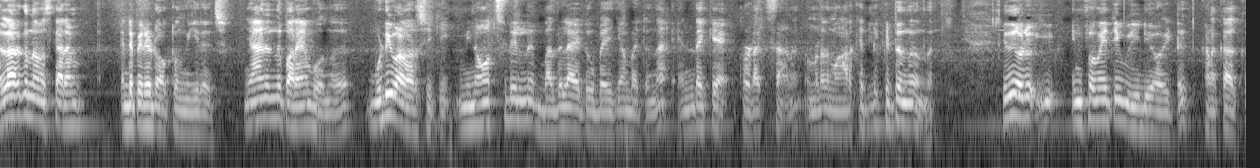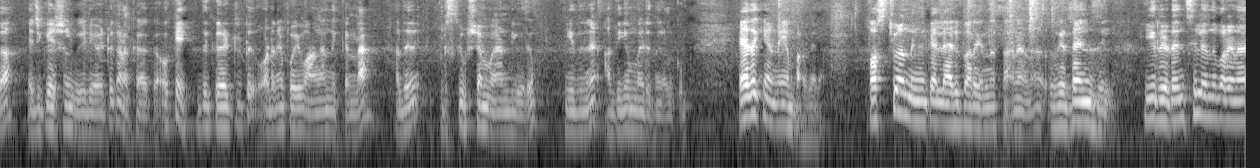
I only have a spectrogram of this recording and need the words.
എല്ലാവർക്കും നമസ്കാരം. എന്റെ പേര് ഡോക്ടർ നീരജ്. ഞാനിന്ന് പറയാൻ പോകുന്നത് മുടി വളർച്ചയ്ക്ക് മിനോക്സിഡിലിന് ബദലായിട്ട് ഉപയോഗിക്കാൻ പറ്റുന്ന എന്തൊക്കെ പ്രൊഡക്ട്സാണ് നമ്മുടെ മാർക്കറ്റിൽ കിട്ടുന്നതെന്ന്. ഇത് ഒരു ഇൻഫോർമേറ്റീവ് വീഡിയോ ആയിട്ട് കണക്കാക്കുക എഡ്യൂക്കേഷണൽ വീഡിയോ ആയിട്ട് കണക്കാക്കുക. ഓക്കെ ഇത് കേട്ടിട്ട് ഉടനെ പോയി വാങ്ങാൻ നിൽക്കണ്ട. അത് പ്രിസ്ക്രിപ്ഷൻ വേണ്ടി വരും. ഇതിന് അധികം മരുന്നുകൾക്കും. ഏതൊക്കെയാണ് ഞാൻ പറഞ്ഞുതരാം ഫസ്റ്റ് വൺ നിങ്ങൾക്ക് എല്ലാവർക്കും അറിയുന്ന സാധനമാണ് റിഡൻസിൽ ഈ റിഡൻസിൽ എന്ന് പറയുന്ന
